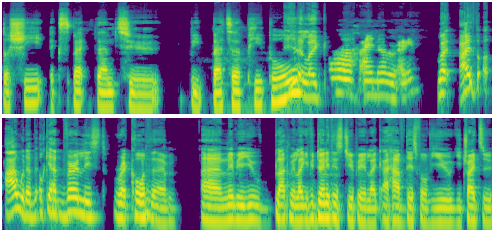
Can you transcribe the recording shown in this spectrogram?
does she expect them to be better people Yeah, like Oh, I know, right? like I thought I would have okay at very least record them and maybe you blackmail like if you do anything stupid like I have this for view you try to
